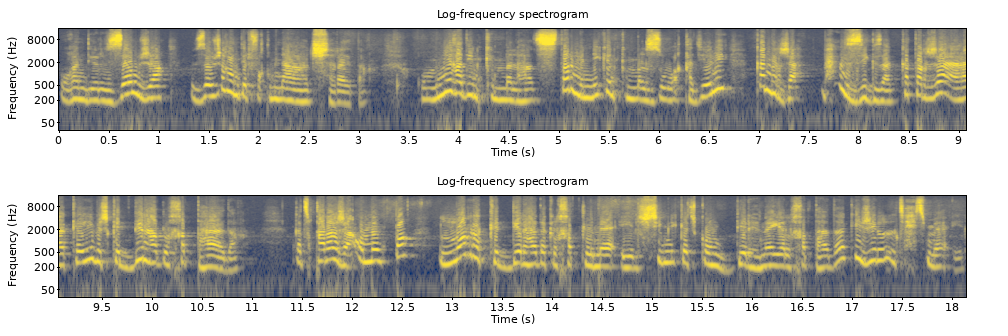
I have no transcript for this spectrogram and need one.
وغنديروا الزوجة. والزوجه غندير فوق منها هاد الشريطة. ومني غادي نكمل هاد السطر مني كنكمل الزواقة ديالي. كنرجع بحال الزيكزاك كترجع هكايا باش كدير هاد الخط هذا. كتبقى راجع أو ميم طون كدير هذاك الخط المائل. شتي ملي كتكون دير هنايا الخط هذا كيجي لتحت مائل.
